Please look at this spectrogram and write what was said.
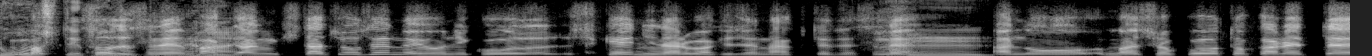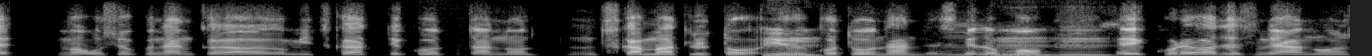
どうして、まあ、そうですね、まあ、あの北朝鮮のようにこう死刑になるわけじゃなくて、ですね、はい、あのまあ、職を解かれて、まあ、汚職なんかが見つかってこうあの、捕まるということなんですけども、えこれはですねあの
